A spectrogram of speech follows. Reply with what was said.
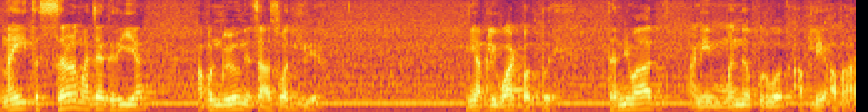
नाही तर सरळ माझ्या घरी या. आपण मिळून याचा आस्वाद घेऊया. मी आपली वाट बघतोय. धन्यवाद. आणि मनपूर्वक आपले आभार.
